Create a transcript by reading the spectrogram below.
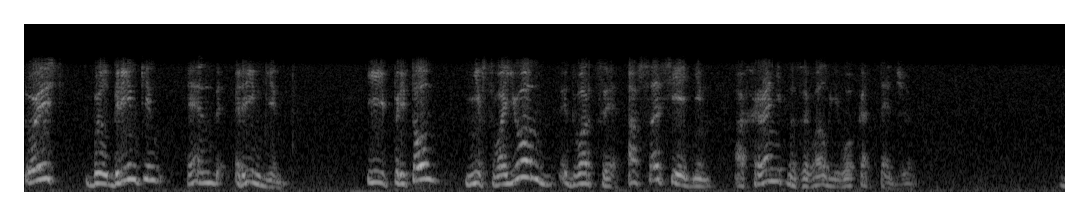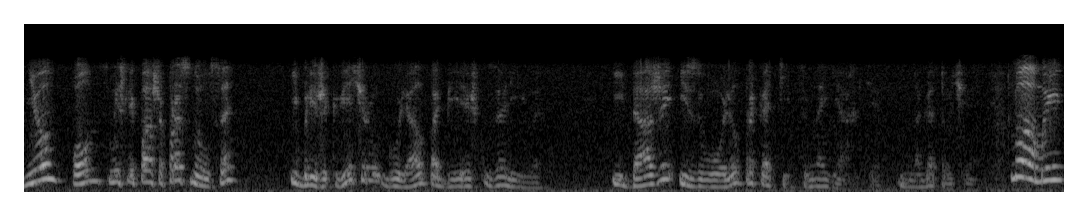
То есть был drinking and ringing. И притом не в своем дворце, а в соседнем. Охранник называл его коттеджем. Днем он, в смысле Паша, проснулся и ближе к вечеру гулял по бережку залива. И даже изволил прокатиться на яхте. Многоточие. Ну а мы,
